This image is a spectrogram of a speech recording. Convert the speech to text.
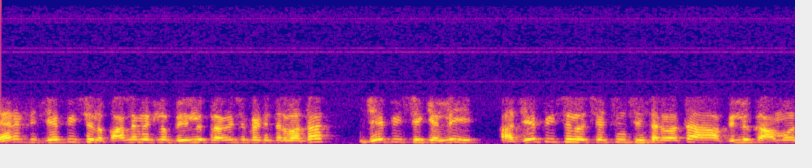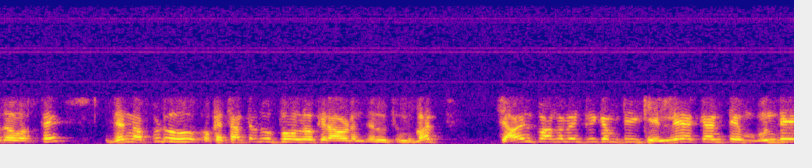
డైరెక్ట్ జేపీసీలో పార్లమెంట్లో బిల్లు ప్రవేశపెట్టిన తర్వాత జేపీసీకి వెళ్ళి ఆ జేపీసీలో చర్చించిన తర్వాత ఆ బిల్లుకు ఆమోదం వస్తే దెన్ అప్పుడు ఒక చట్ట రూపంలోకి రావడం జరుగుతుంది. బట్ జాయింట్ పార్లమెంటరీ కమిటీకి వెళ్ళే కంటే ముందే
